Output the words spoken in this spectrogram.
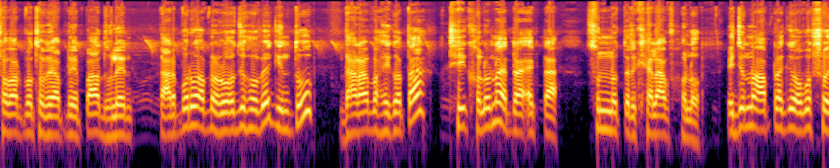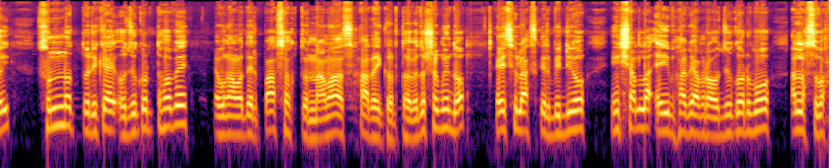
সবার প্রথমে আপনি পা ধুলেন, তারপরেও আপনার রজু হবে, কিন্তু ধারাবাহিকতা ঠিক হলো না, এটা একটা সুন্নতের খেলাফ হলো। এই জন্য আপনাকে অবশ্যই সুন্নত তরিকায় অজু করতে হবে এবং আমাদের পাঁচ অক্ত নামাজ আদায় করতে হবে। দর্শক বৃন্দ, এই ছিল আজকের ভিডিও। ইনশাল্লাহ এইভাবে আমরা অজু করব। আল্লাহ সুবাহ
